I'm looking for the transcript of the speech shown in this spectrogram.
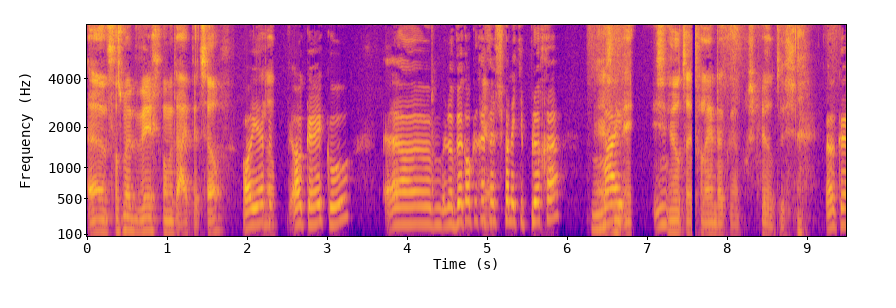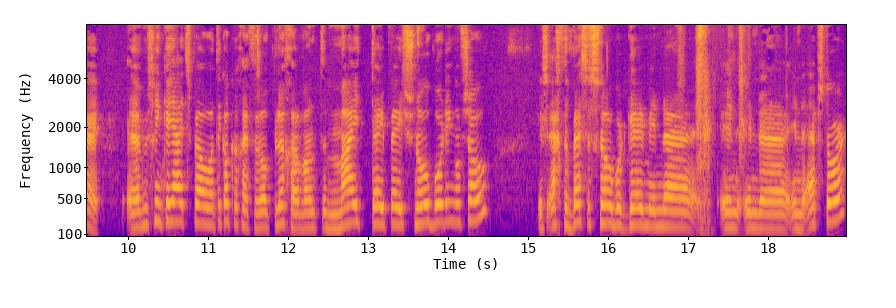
Eh, volgens mij beweeg ik gewoon met de iPad zelf. Oh, je het. Oké, cool. Ehm, dan wil ik ook nog even Ja. een spelletje pluggen. Eh, My... het is heel tijd geleden dat ik heb gespeeld, dus... Oké. eh, misschien ken jij het spel wat ik ook nog even wil pluggen. Want MyTP Snowboarding of zo is echt de beste snowboard game in de, in, in de, in de App Store.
